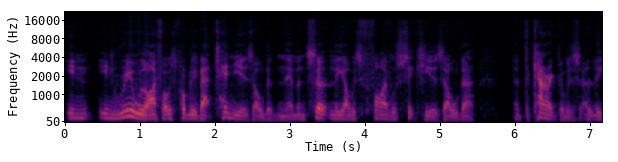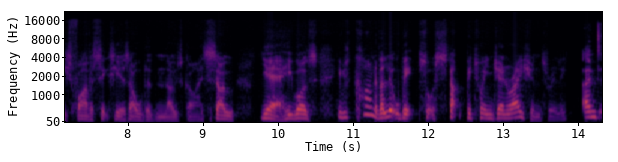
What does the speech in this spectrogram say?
in in real life I was probably about ten years older than them, and certainly I was five or six years older. The character was at least five or six years older than those guys, so yeah, he was he was kind of a little bit sort of stuck between generations, really. And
